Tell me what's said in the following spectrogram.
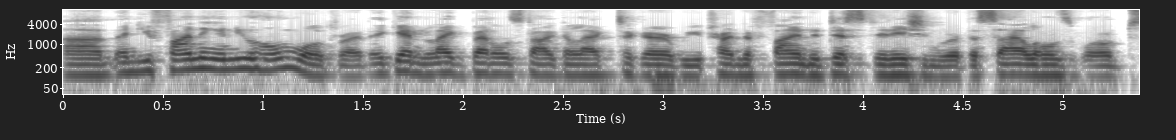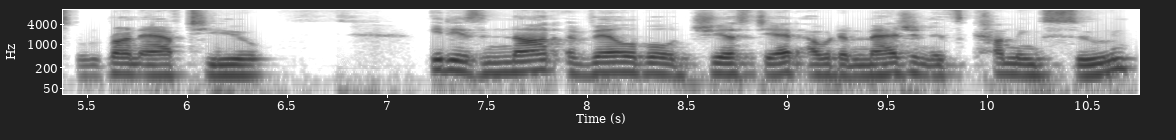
Um, and you're finding a new homeworld right? Again like battlestar galactica where you're trying to find a destination where the cylons won't run after you. It is not available just yet. I would imagine it's coming soon.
